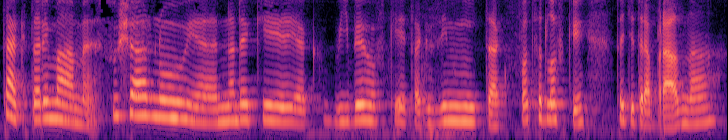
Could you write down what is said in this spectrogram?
Tak, tady máme sušárnu, je na deky, jak výběhovky, tak zimní, tak podsedlovky. Teď je teda prázdná.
